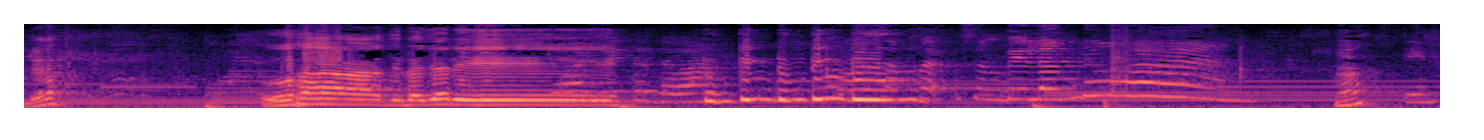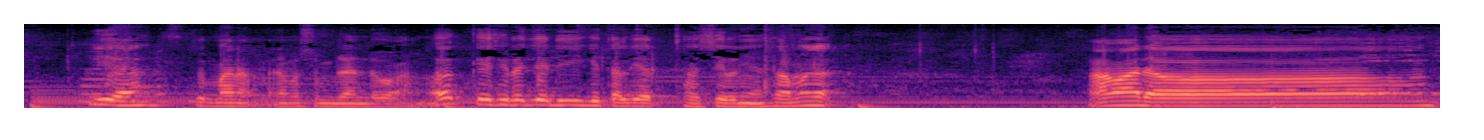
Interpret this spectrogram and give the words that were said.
Udah? Wah sudah jadi. Dung ting dung ting dung sembilan doang. Hah? Tim. Iya, cuma nomor 9 doang. Oke, sudah jadi. Kita lihat hasilnya. Sama nggak? Sama dong.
